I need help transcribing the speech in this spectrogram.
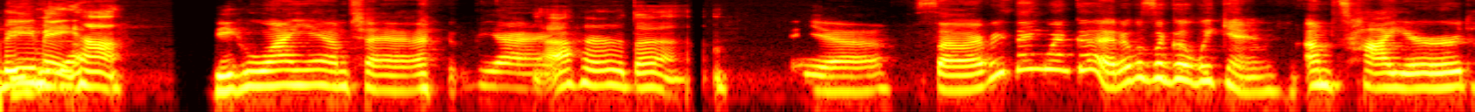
be me, yeah. huh? be who I am, child. Yeah. right. I heard that. Yeah. So everything went good. It was a good weekend. I'm tired.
